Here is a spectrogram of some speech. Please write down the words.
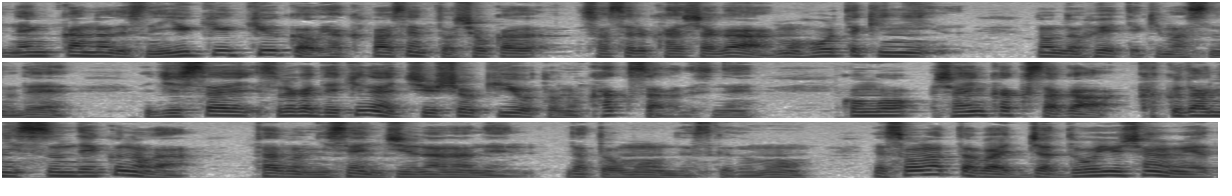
年間のですね、有給休暇を100%消化させる会社がもう法的にどんどん増えてきますので、実際それができない中小企業との格差がですね、今後社員格差が格段に進んでいくのが多分2017年だと思うんですけども、そうなった場合、じゃあどういう社員を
